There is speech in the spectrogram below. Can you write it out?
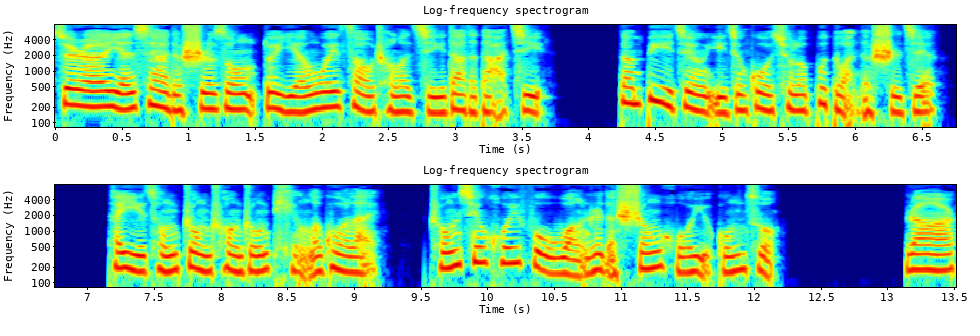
虽然严心爱的失踪对严威造成了极大的打击，但毕竟已经过去了不短的时间，他已从重创中挺了过来。重新恢复往日的生活与工作，然而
